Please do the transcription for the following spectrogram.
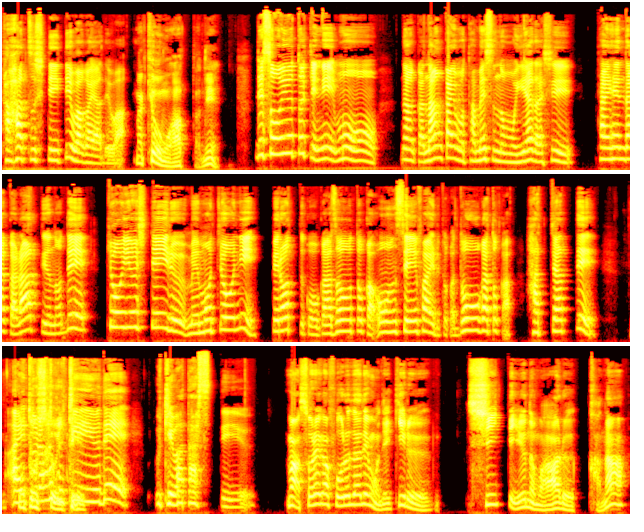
多発していて、我が家では。まあ今日もあったね。で、そういう時にもう、なんか何回も試すのも嫌だし、大変だからっていうので、共有しているメモ帳に、ペロってこう画像とか音声ファイルとか動画とか貼っちゃって、落としとい iCloud 経て。由で受け渡すっていう。まあそれがフォルダでもできるしっていうのもあるかな。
